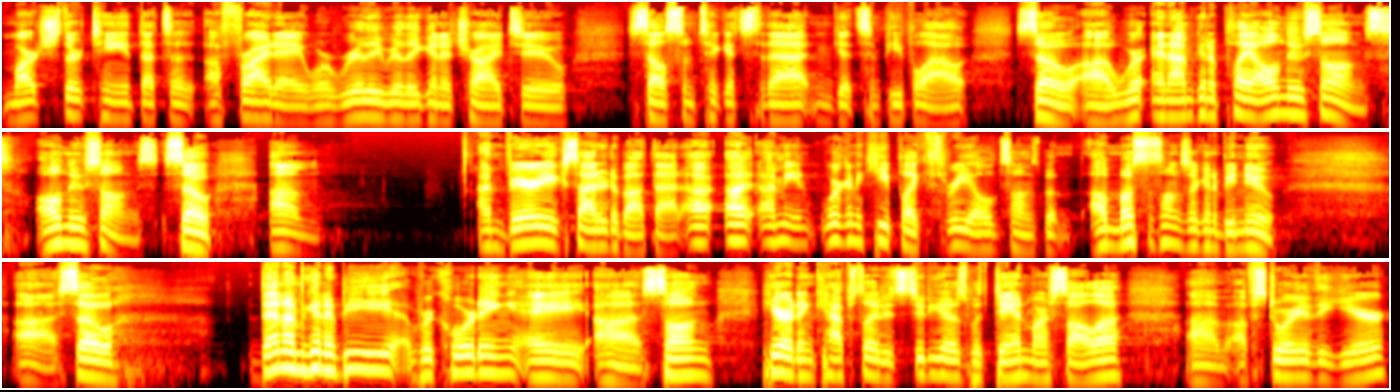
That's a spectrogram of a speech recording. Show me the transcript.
March 13th. That's a, a Friday. We're really really going to try to sell some tickets to that and get some people out. So uh, we're and I'm going to play all new songs, all new songs. So um, I'm very excited about that. Uh, uh, I mean, we're going to keep like three old songs, but uh, most of the songs are going to be new. Uh, so then I'm going to be recording a uh, song here at Encapsulated Studios with Dan Marsala um, of Story of the Year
